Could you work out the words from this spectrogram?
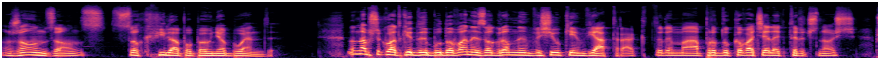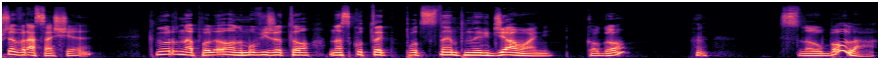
rządząc, co chwila popełnia błędy. No na przykład, kiedy budowany z ogromnym wysiłkiem wiatrak, który ma produkować elektryczność, przewraca się, Knur Napoleon mówi, że to na skutek podstępnych działań. Kogo? Snowballa.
